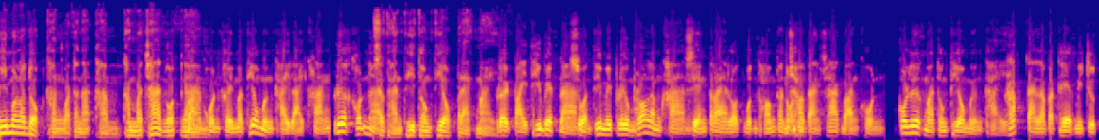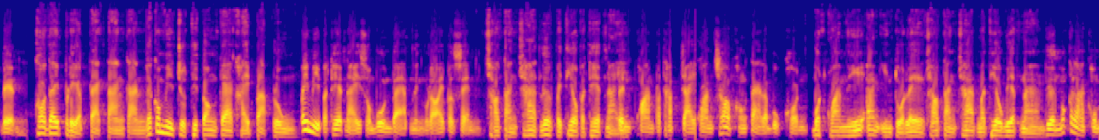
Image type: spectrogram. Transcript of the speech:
มีมรดกทางวัฒนธรรม ธรรมชาติงดงามบางคนเคยมาเที่ยวเมืองไทยหลายครั้ง เลือกค้นหาสถานที่ท่องเที่ยวแปลกใหม่ เลยไปที่เวียดนาม ส่วนที่ไม่ปลื้มเพราะลำคาญ เสียงแตรรถบนท้องถนน ชาวต่างชาติบางคน ก็เลือกมาท่องเที่ยวเมืองไทยครับแต่ละประเทศมีจุดเด่นก็ได้เปรียบแตกต่างกัน และก็มีจุดที่ต้องแก้ไขปรับปรุง ไม่มีประเทศไหนสมบูรณ์แบบ 100%ชาวต่างชาติเลือกไปเที่ยวประเทศไหน เป็นความประทับใจความชอบของแต่ละบุคคล บทความนี้อ้างอิงตัวเลขชาวต่างชาติมาเที่ยวเวียดนาม เดือนมกราคม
